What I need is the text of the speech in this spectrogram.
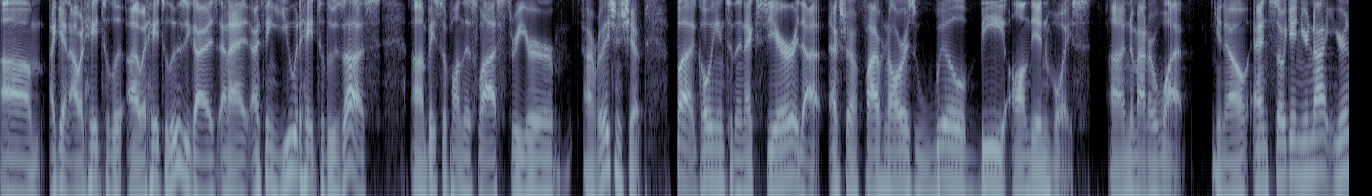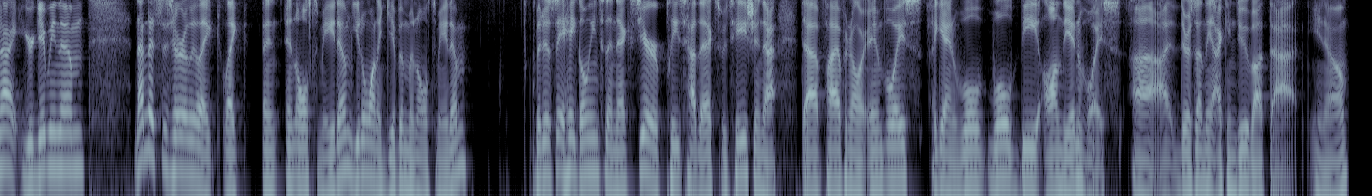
Um, again, I would hate to lo- I would hate to lose you guys, and I, I think you would hate to lose us um, based upon this last three year uh, relationship. But going into the next year, that extra five hundred dollars will be on the invoice. uh, no matter what you know and so again you're not you're not you're giving them not necessarily like like an, an ultimatum you don't want to give them an ultimatum but just say, hey, going into the next year, please have the expectation that that five hundred dollar invoice again will will be on the invoice. Uh, there's nothing I can do about that, you know.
